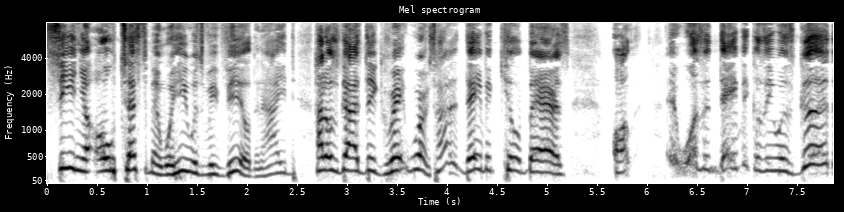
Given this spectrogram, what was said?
See in your Old Testament where He was revealed and how, he, how those guys did great works. How did David kill bears? It wasn't David because he was good.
